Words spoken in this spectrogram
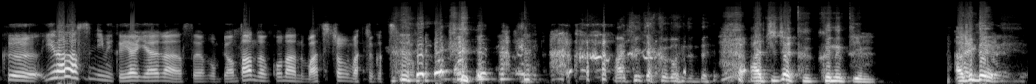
그, 이라다스님이 그 이야기 하지 않았어요? 그 명탐정 코난 마취총 맞은 것처럼. 아 진짜 그거였는데. 아 진짜 그 그 느낌. 아 근데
